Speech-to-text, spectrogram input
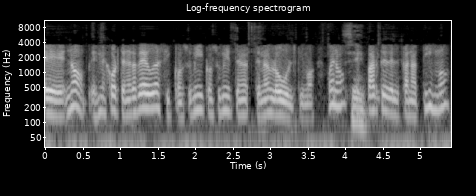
Eh, no, es mejor tener deudas y consumir, consumir, tener, tener lo último. Bueno, es parte del fanatismo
